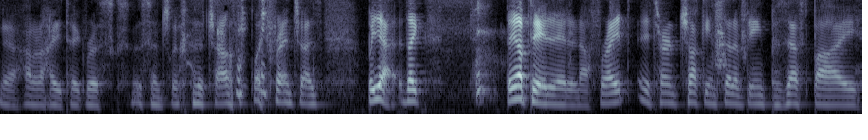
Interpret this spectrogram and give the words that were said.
yeah, I don't know how you take risks essentially with a Child's Play franchise, but yeah, like they updated it enough, right? It turned Chucky instead of being possessed by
